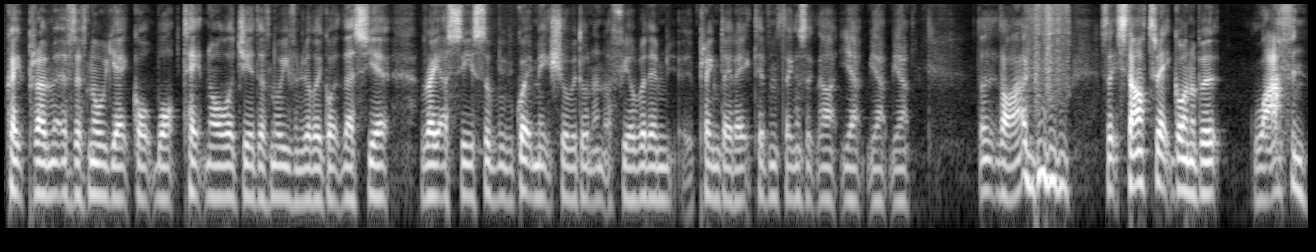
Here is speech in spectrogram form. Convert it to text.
Quite primitive. They've not yet got what technology. They've not even really got this yet. Right, I see. So we've got to make sure we don't interfere with them. Prime Directive and things like that. Yep, yep, yep. It's like Star Trek going about laughing,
